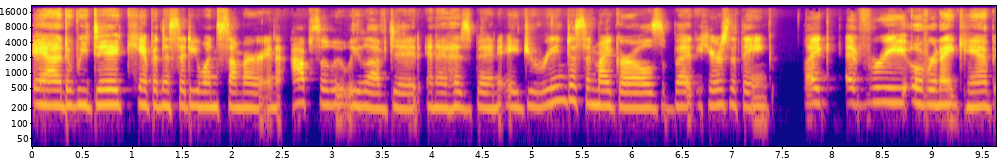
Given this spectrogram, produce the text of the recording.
And we did camp in the city one summer and absolutely loved it. And it has been a dream to send my girls. But here's the thing like every overnight camp,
